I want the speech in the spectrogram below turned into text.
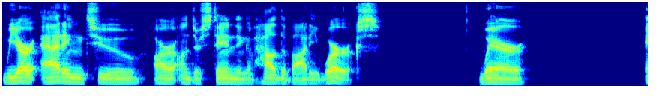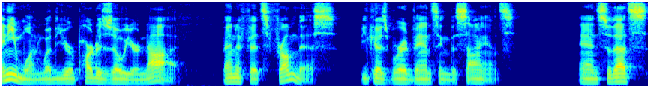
we are adding to our understanding of how the body works where anyone, whether you're a part of Zoe or not, benefits from this because we're advancing the science. And so that's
